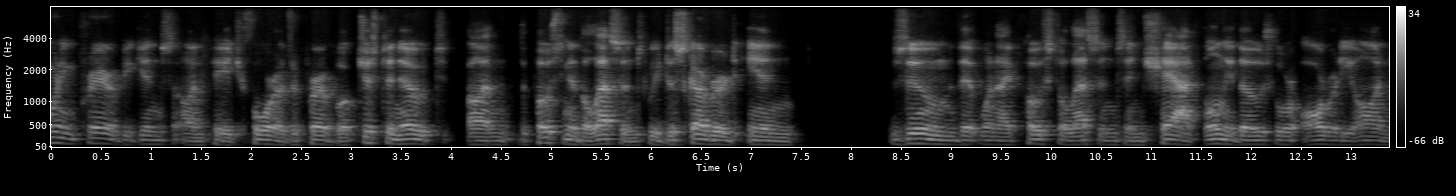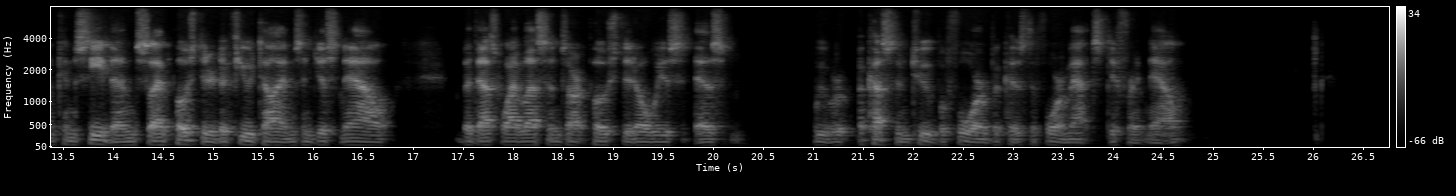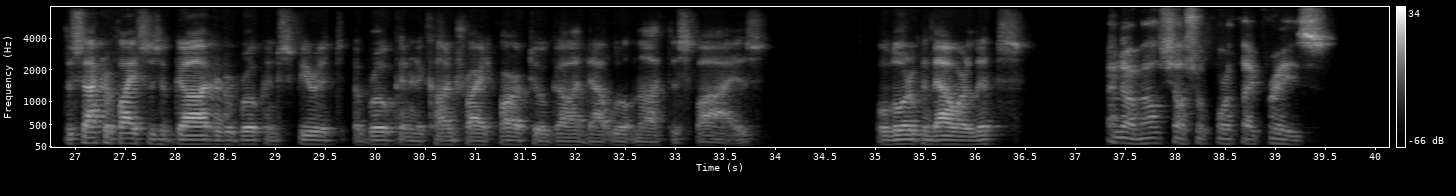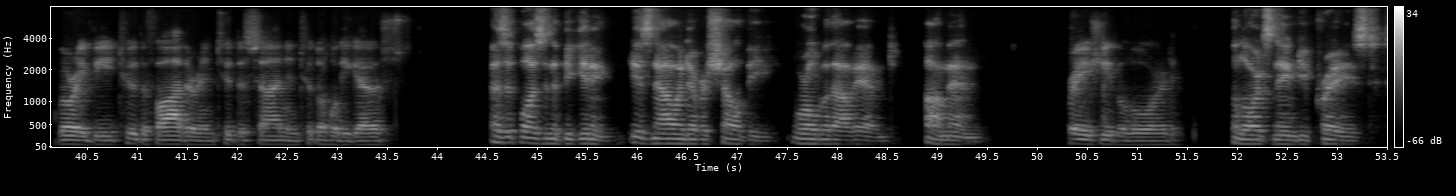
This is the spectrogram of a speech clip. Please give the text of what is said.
Morning prayer begins on page four of the prayer book. Just to note on the posting of the lessons, we discovered in Zoom that when I post the lessons in chat, only those who are already on can see them. So I've posted it a few times and just now, but that's why lessons aren't posted always as we were accustomed to before because the format's different now. The sacrifices of God are a broken spirit, a broken and a contrite heart, O God, thou wilt not despise. O Lord, open thou our lips, and our mouth shall show forth thy praise. Glory be to the Father, and to the Son, and to the Holy Ghost. As it was in the beginning, is now, and ever shall be, world without end. Amen. Praise ye the Lord. The Lord's name be praised.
